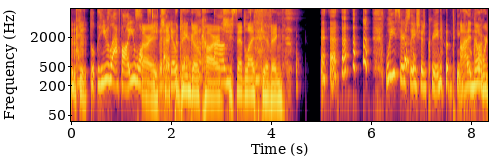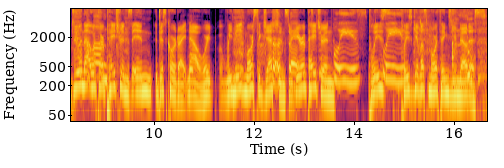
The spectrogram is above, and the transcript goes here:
you laugh all you want, Sorry, Stephen. I check don't the bingo care. card. Um, she said life giving. we seriously should create a bingo. Card. I know card. we're doing that with our Um, patrons in Discord right now. We we need more suggestions. So if you're a patron, Please, please please. please give us more things you notice.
